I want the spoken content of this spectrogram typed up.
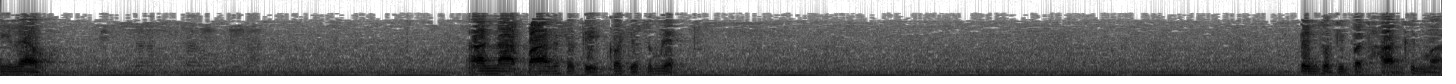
นี้แล้ว อานาปานสติก็จะสำเร็จเป็น สติปัฏฐานขึ้นมา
